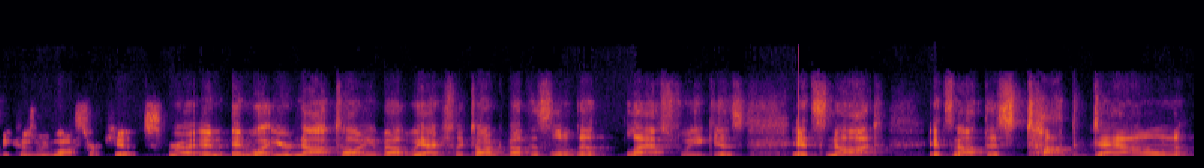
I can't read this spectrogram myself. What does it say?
because we've lost our kids. Right, and and what you're not talking about, we actually talked about this a little bit last week. Is it's not it's not this top down,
